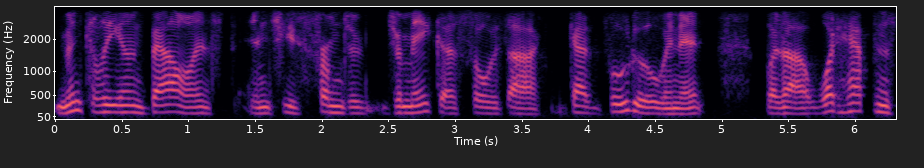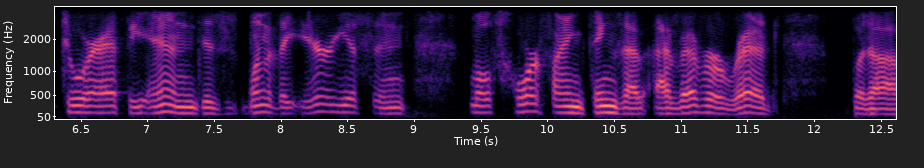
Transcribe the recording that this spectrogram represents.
mentally unbalanced, and she's from J- Jamaica, so it's uh, got voodoo in it. But uh, what happens to her at the end is one of the eeriest and most horrifying things I've, I've ever read. But uh,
